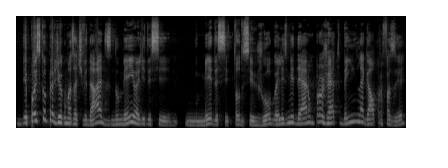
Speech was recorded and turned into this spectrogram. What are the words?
depois que eu perdi algumas atividades, no meio ali desse, no meio desse todo esse jogo, eles me deram um projeto bem legal para fazer,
